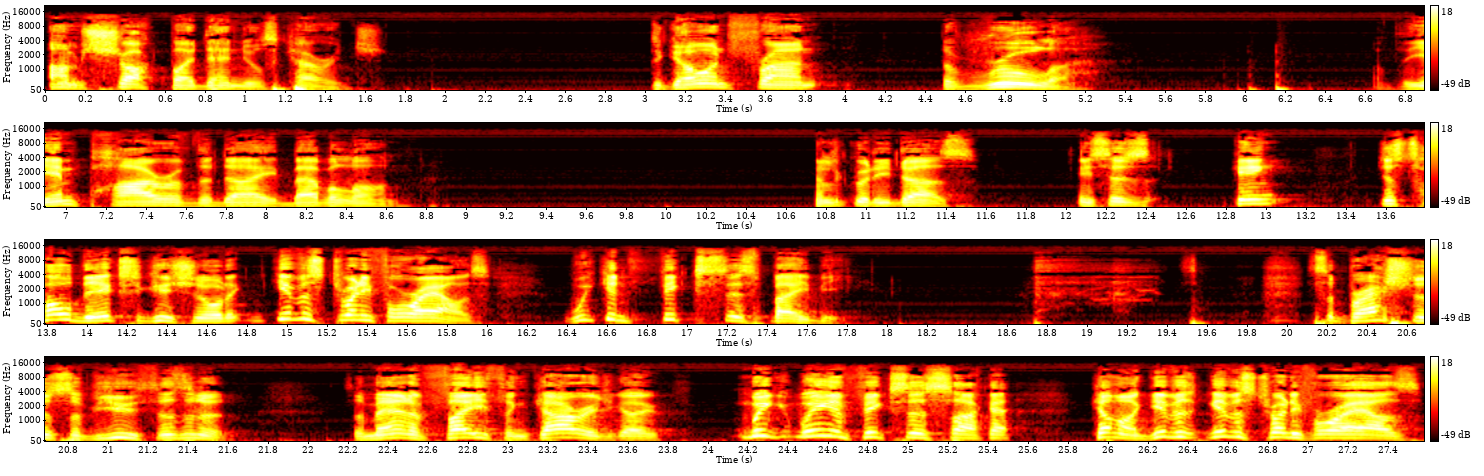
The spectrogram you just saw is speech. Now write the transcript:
I'm shocked by Daniel's courage. To go in front, the ruler of the empire of the day, Babylon. And look what he does. He says, King, just hold the execution order. Give us 24 hours. We can fix this baby. it's the brashness of youth, isn't it? It's a man of faith and courage. Go, we, we can fix this sucker. Come on, give us, give us 24 hours,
